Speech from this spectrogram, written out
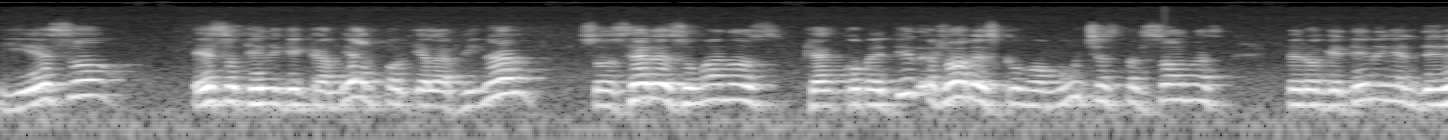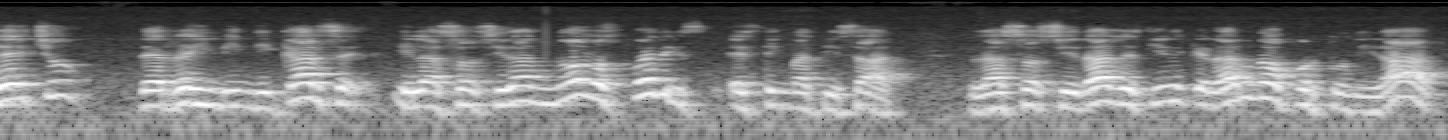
Y eso, eso tiene que cambiar porque al final son seres humanos que han cometido errores como muchas personas, pero que tienen el derecho de reivindicarse y la sociedad no los puede estigmatizar. La sociedad les tiene que dar una oportunidad.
